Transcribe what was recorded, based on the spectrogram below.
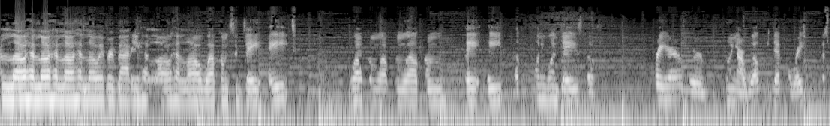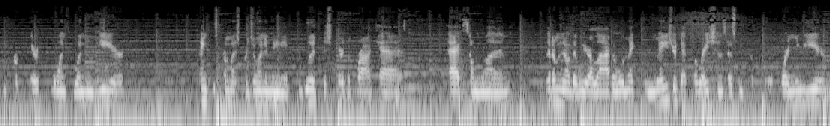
Hello, hello, hello, hello, everybody. Hello, hello. Welcome to day eight. Welcome, welcome, welcome. Day eight of 21 days of prayer. We're doing our wealthy declaration as we prepare to go into a new year. Thank you so much for joining me. If you would just share the broadcast, tag someone, let them know that we are live and we're making major declarations as we prepare for a new year.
